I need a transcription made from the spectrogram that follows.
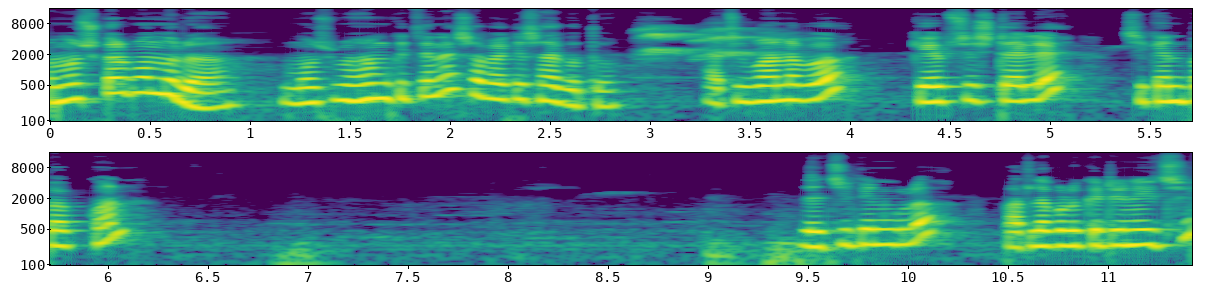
নমস্কার বন্ধুরা, মৌসুমি হোম কিচেনে সবাইকে স্বাগত। আজকে বানাবো কেএফসি স্টাইলে চিকেন পপকর্ন যে চিকেনগুলো পাতলা করে কেটে নিয়েছি।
